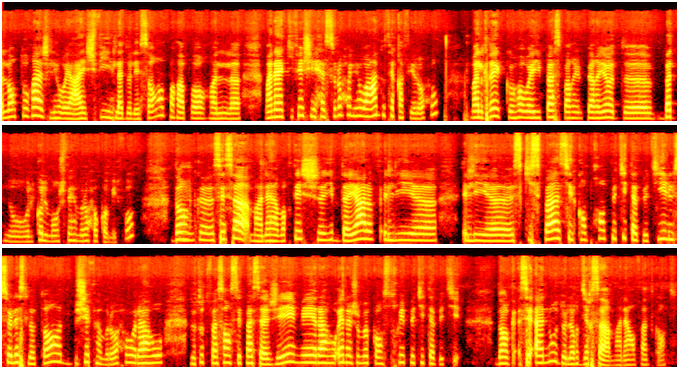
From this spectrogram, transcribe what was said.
لونتوراج اللي هو عايش فيه لادوليسون بارابور معناها كيفاش يحس روحه اللي هو عنده ثقه في روحه مالغري كو هو يباس بار اون بيريود بدنه والكل مش فاهم روحه كوم يفو دونك سي سا معناها وقتاش يبدا يعرف اللي اللي ce qui se passe il comprend petit à petit il se laisse le temps باش يفهم روحه راهو de toute façon c'est passager mais راهو انا je me construis petit à petit donc c'est à nous de leur dire ça معناها en fin de compte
